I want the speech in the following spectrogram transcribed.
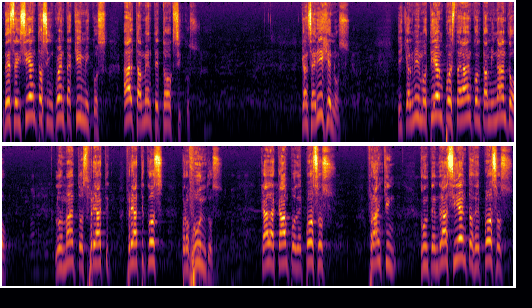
de 650 químicos altamente tóxicos. cancerígenos y que al mismo tiempo estarán contaminando los mantos freáticos profundos. Cada campo de pozos, Franklin, contendrá cientos de pozos.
